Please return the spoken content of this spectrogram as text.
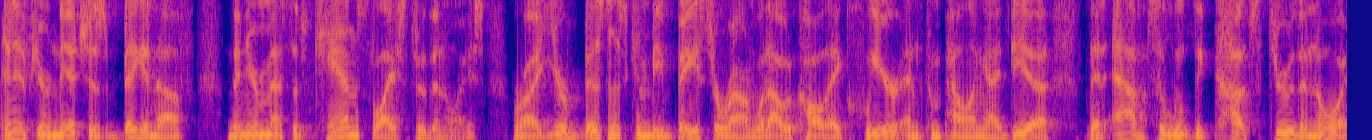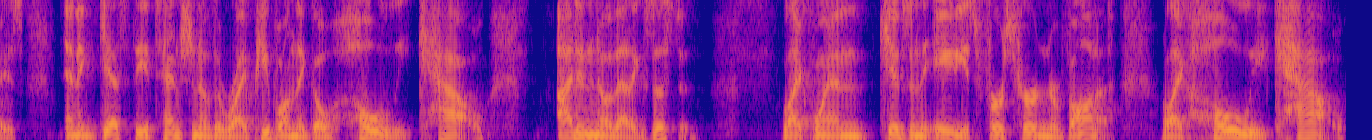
and if your niche is big enough, then your message can slice through the noise, right? Your business can be based around what I would call a clear and compelling idea that absolutely cuts through the noise and it gets the attention of the right people. And they go, Holy cow, I didn't know that existed like when kids in the 80s first heard nirvana like holy cow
